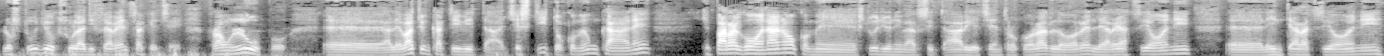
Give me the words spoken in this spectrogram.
lo studio sulla differenza che c'è fra un lupo eh, allevato in cattività, gestito come un cane e paragonano come studi universitari e centro Conrad Loren le reazioni, eh, le interazioni,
